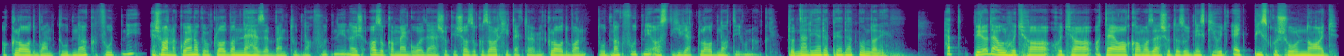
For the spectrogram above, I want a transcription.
a cloudban tudnak futni, és vannak olyanok, amik cloudban nehezebben tudnak futni. Na és azok a megoldások és azok az architektúrák, amik cloudban tudnak futni, azt hívják cloud natívnak. Tudnál ilyenre példát mondani? Hát például, hogyha, hogyha a te alkalmazásod az úgy néz ki, hogy egy piszkosul nagy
